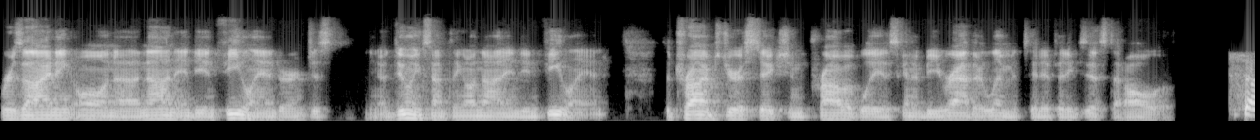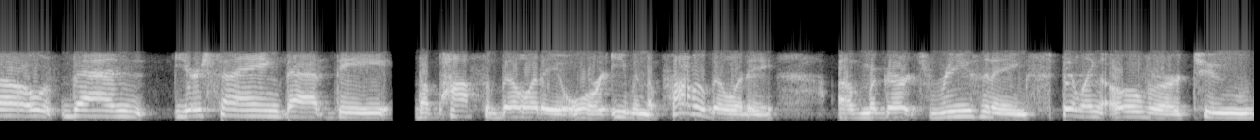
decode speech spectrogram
residing on a non-Indian fee land or just you know doing something on non-Indian fee land. The tribe's jurisdiction probably is going to be rather limited if it exists at all. So then you're saying that the the possibility or even the probability of McGirt's reasoning spilling over to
